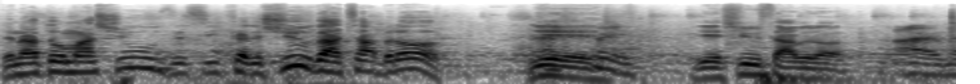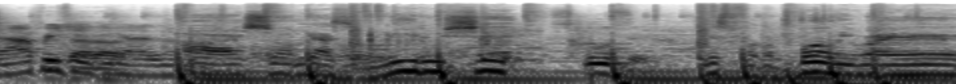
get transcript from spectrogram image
Then I throw my shoes to see because the shoes gotta top it off. That's yeah, crazy. yeah, shoes top it off. All right, man. I appreciate you guys. man. All right, so we got some needle shit. Exclusive. This for the bully right here.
